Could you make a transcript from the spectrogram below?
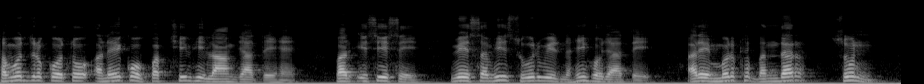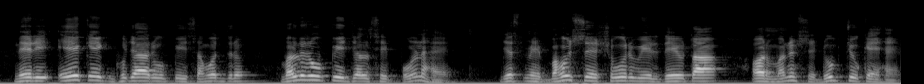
समुद्र को तो अनेकों पक्षी भी लांग जाते हैं, पर इसी से वे सभी सूरवीर नहीं हो जाते। अरे मूर्ख बंदर, सुन, मेरी एक एक भुजा रूपी समुद्र बल रूपी जल से पूर्ण है, जिसमें बहुत से शूरवीर देवता और मनुष्य डूब चुके हैं।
